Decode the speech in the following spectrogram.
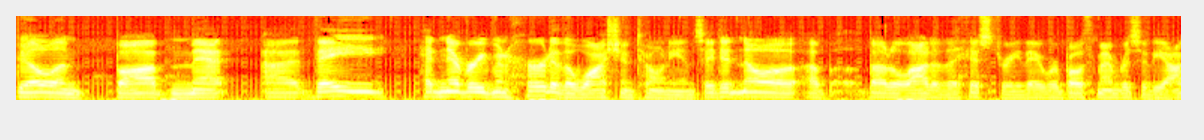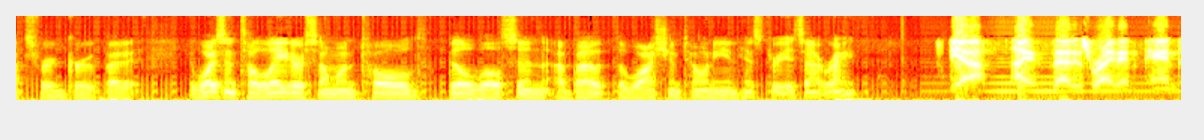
Bill and Bob met, uh, they had never even heard of the Washingtonians. They didn't know a, about a lot of the history. They were both members of the Oxford group, but it, it wasn't until later someone told Bill Wilson about the Washingtonian history. Is that right? Yeah, I, that is right, and and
